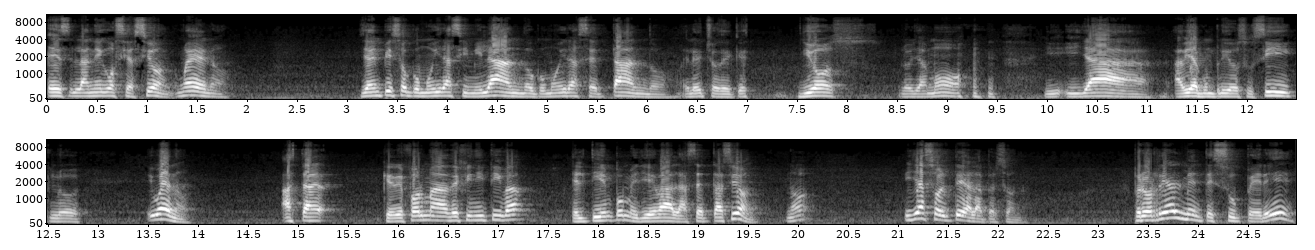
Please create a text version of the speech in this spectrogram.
es la negociación. Bueno, ya empiezo como ir asimilando, como ir aceptando el hecho de que Dios lo llamó y, ya había cumplido su ciclo. Y bueno, hasta que de forma definitiva el tiempo me lleva a la aceptación, ¿no? Y ya solté a la persona. Pero realmente superé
